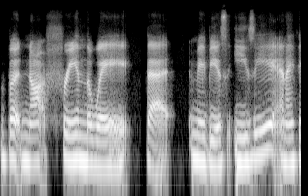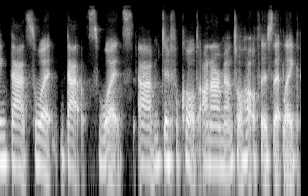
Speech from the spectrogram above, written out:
but not free in the way that maybe is easy and i think that's what that's what's um, difficult on our mental health is that like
